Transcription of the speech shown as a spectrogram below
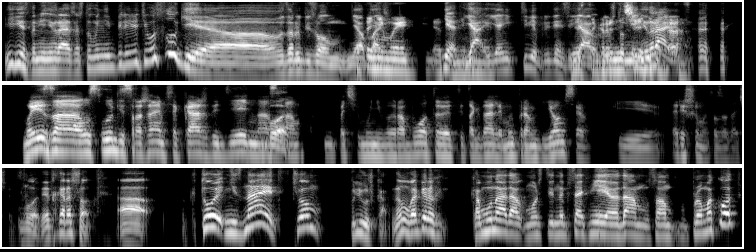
Единственное, мне не нравится, что вы не берете услуги э, за рубежом. Не это не мы. Это Нет, не я, мы. я не к тебе претензии, Есть я говорю, что мне не нравится. Мы за услуги сражаемся каждый день, нас вот. там почему не работают и так далее. Мы прям бьемся и решим эту задачу. Вот, это хорошо. А, кто не знает, в чем плюшка? Ну, во-первых, кому надо, можете написать мне, я дам сам промокод,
